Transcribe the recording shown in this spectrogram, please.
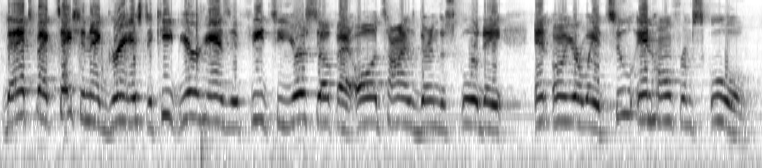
The expectation at Grant is to keep your hands and feet to yourself at all times during the school day and on your way to and home from school.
